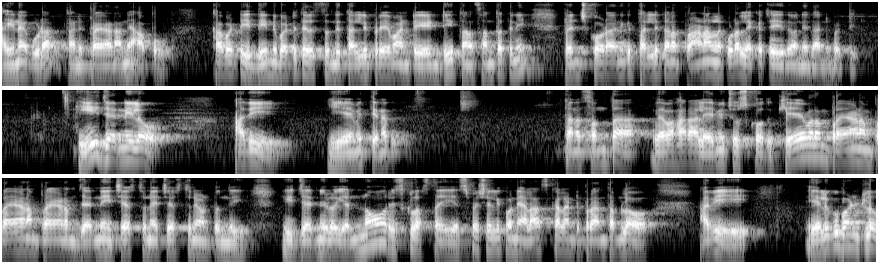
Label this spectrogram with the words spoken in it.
అయినా కూడా దాని ప్రయాణాన్ని ఆపవు. కాబట్టి దీన్ని బట్టి తెలుస్తుంది తల్లి ప్రేమ అంటే ఏంటి తన సంతతిని పెంచుకోవడానికి తల్లి తన ప్రాణాలను కూడా లెక్క చేయదు అనే దాన్ని బట్టి. ఈ జర్నీలో అది ఏమి తినదు. తన సొంత వ్యవహారాలు ఏమీ చూసుకోదు. కేవలం ప్రయాణం ప్రయాణం ప్రయాణం జర్నీ చేస్తూనే చేస్తూనే ఉంటుంది. ఈ జర్నీలో ఎన్నో రిస్కులు వస్తాయి. ఎస్పెషల్లీ కొన్ని అలాస్కా లాంటి ప్రాంతంలో అవి ఎలుగుబంట్లు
